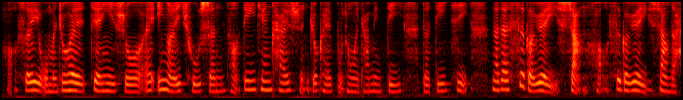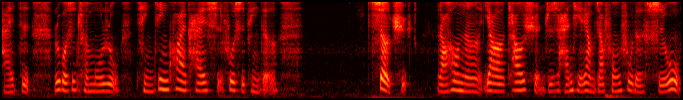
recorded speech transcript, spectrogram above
好，所以我们就会建议说，诶，婴儿一出生，好，第一天开始你就可以补充维他命 D 的滴剂。那在四个月以上，好，四个月以上的孩子，如果是纯母乳，请尽快开始副食品的摄取，然后呢，要挑选就是含铁量比较丰富的食物。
